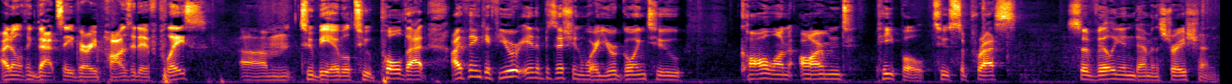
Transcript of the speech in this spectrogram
I don't think that's a very positive place um, to be able to pull that. I think if you're in a position where you're going to call on armed people to suppress civilian demonstration,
